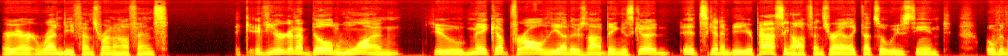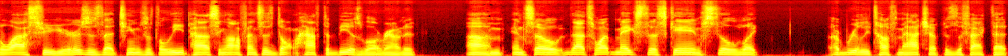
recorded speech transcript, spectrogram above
or, or run defense, run offense. Like if you're gonna build one to make up for all of the others not being as good, it's going to be your passing offense, right? Like that's what we've seen over the last few years is that teams with elite passing offenses don't have to be as well rounded. Um, and so that's what makes this game still like a really tough matchup is the fact that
